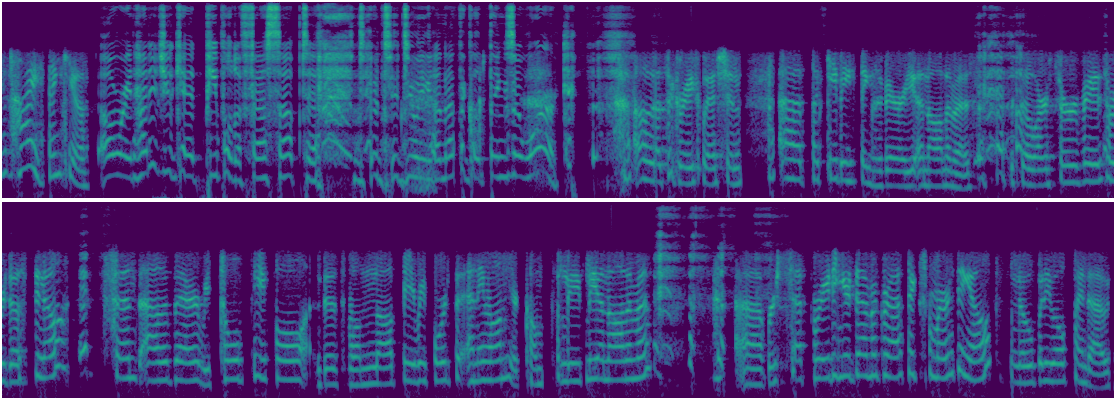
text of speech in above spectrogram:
Yes, hi, thank you. All right, how did you get people to fess up to, to, to doing unethical things at work? Oh, that's a great question. Uh, by keeping things very anonymous. so our surveys were just, you know, sent out there. We told people this will not be reported to anyone. You're completely anonymous. Uh, we're separating your demographics from everything else. Nobody will find out.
